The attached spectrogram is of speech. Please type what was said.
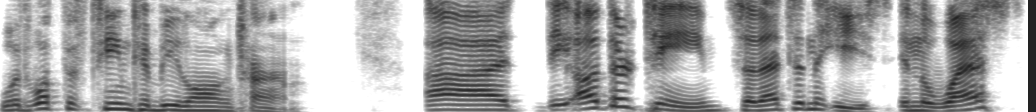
with what this team can be long term. Uh, the other team, so that's in the East. In the West,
